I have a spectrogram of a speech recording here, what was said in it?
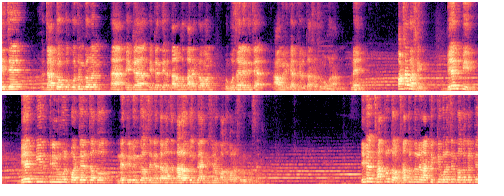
এই যে জাতীয় ঐক্য গঠন করবেন হ্যাঁ এটা এটা দ্বারা তো তারেক রহমান যে ফেরত আসার সম্ভাবনা নেই। পাশাপাশি বিএনপির বিএনপির তৃণমূল পর্যায়ের যত নেতৃবৃন্দ আছে, নেতারা আছে, তারাও কিন্তু একই সঙ্গে কথা বলা শুরু করছেন। ইভেন ছাত্রদল, ছাত্রদলের রাকিব কি বলেছেন গতকালকে?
